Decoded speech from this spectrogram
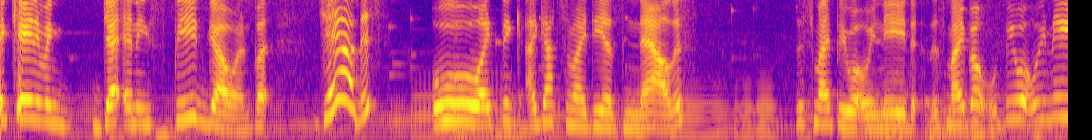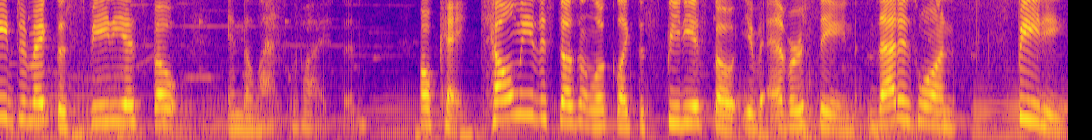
It can't even get any speed going. But, yeah, this... Ooh, I think I got some ideas now. This... This might be what we need. This might be what we need to make the speediest boat in the last Leviathan. Okay, tell me this doesn't look like the speediest boat you've ever seen. That is one speedy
